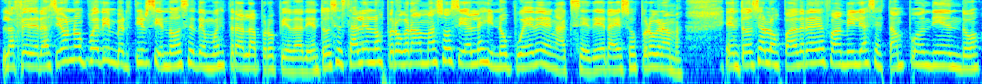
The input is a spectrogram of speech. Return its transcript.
La federación no puede invertir si no se demuestra la propiedad. Entonces salen los programas sociales y no pueden acceder a esos programas. Entonces los padres de familia se están poniendo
